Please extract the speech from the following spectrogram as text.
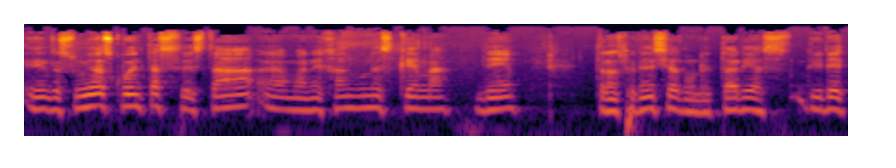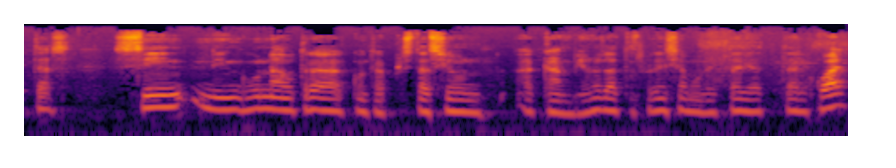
en resumidas cuentas se está eh, manejando un esquema de transferencias monetarias directas sin ninguna otra contraprestación a cambio, no es la transferencia monetaria tal cual,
